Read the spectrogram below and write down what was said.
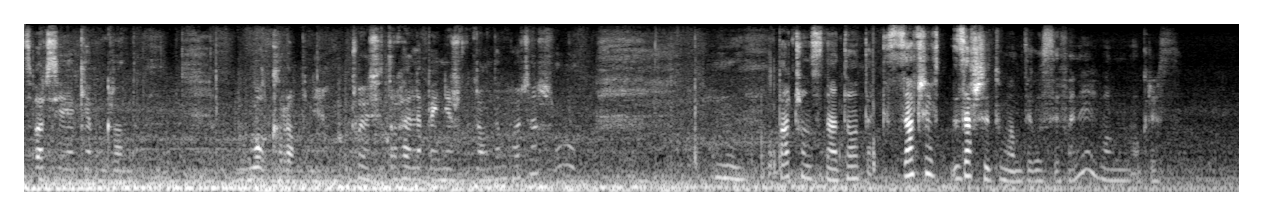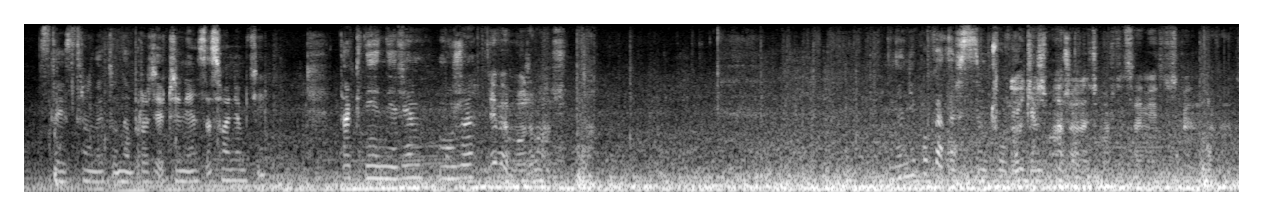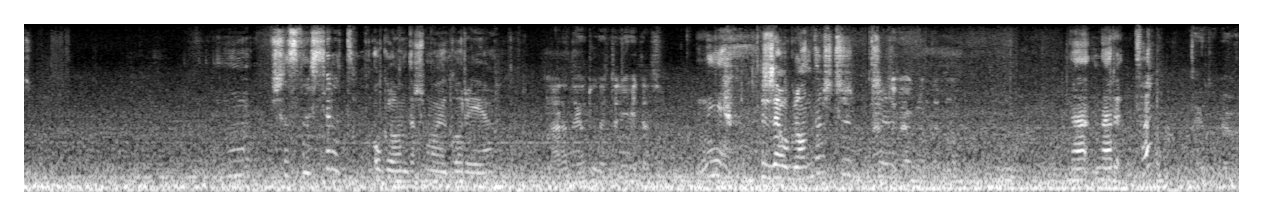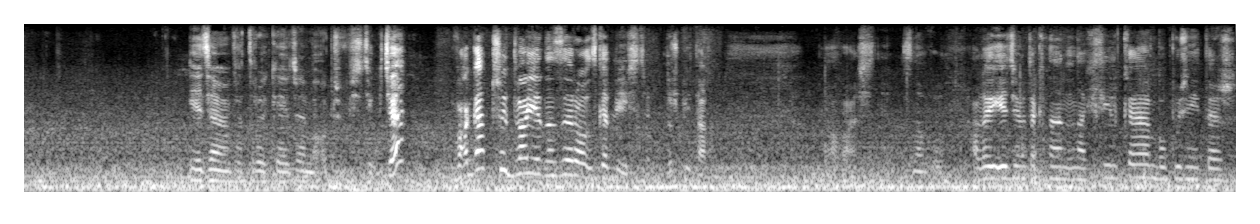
Zobaczcie jak ja wyglądam. Okropnie. Czuję się trochę lepiej niż wyglądam, chociaż mm, patrząc na to, tak zawsze, zawsze tu mam tego syfa, nie? Mam okres z tej strony tu na brodzie, czy nie? Zasłaniam Ci? Tak, nie, nie wiem, może? Nie wiem, może masz. No nie pogadasz z tym No człowiekiem. chociaż masz, ale czy masz czasami tu skrętować? No, 16 lat oglądasz mojego ryja. No ale na YouTubie to nie widać. Nie, że oglądasz, czy... Na czy... YouTubie oglądam, no. Na, na ry... Co? Na YouTubie oglądam. Jedziemy we trójkę, jedziemy oczywiście. Gdzie? Uwaga, 3, 2, 1, 0, zgadliście. Do szpitala. No właśnie, znowu. Ale jedziemy tak na, na chwilkę, bo później też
